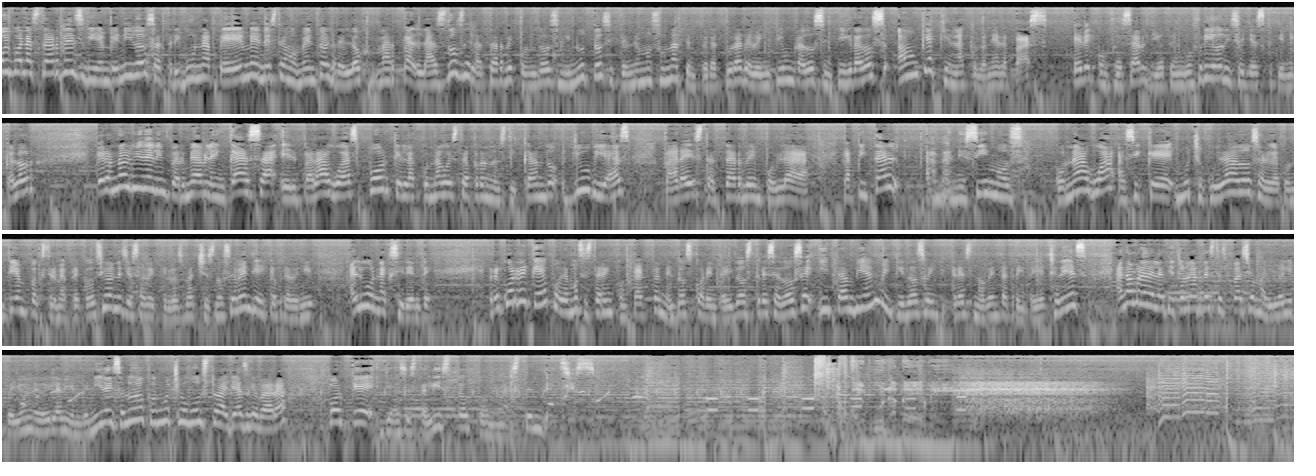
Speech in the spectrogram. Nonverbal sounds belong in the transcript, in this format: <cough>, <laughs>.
Muy buenas tardes, bienvenidos a Tribuna PM. En este momento el reloj marca las 2 de la tarde con 2 minutos y tenemos una temperatura de 21 grados centígrados, aunque aquí en la colonia La Paz He de confesar, yo tengo frío, dice Jazz que tiene calor. Pero no olvide el impermeable en casa, el paraguas, porque la Conagua está pronosticando lluvias para esta tarde en Puebla Capital. Amanecimos con agua, así que mucho cuidado, salga con tiempo, extreme precauciones, ya sabe que los baches no se ven y hay que prevenir algún accidente. Recuerde que podemos estar en contacto en el 242-1312 y también 2223-903810. A nombre de la titular de este espacio, Mariloli Pellón, le doy la bienvenida y saludo con mucho gusto a Jazz Guevara porque ya se está listo con las tendencias. Tribuna PM.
